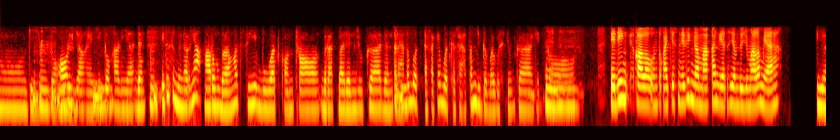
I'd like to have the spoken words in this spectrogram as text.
Oh gitu. Oh iya kayak gitu kali ya. Dan itu sebenarnya ngaruh banget sih buat kontrol berat badan juga dan ternyata buat efeknya buat kesehatan juga bagus juga gitu. Jadi kalau untuk Aceh sendiri nggak makan di atas jam 7 malam ya? Iya.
